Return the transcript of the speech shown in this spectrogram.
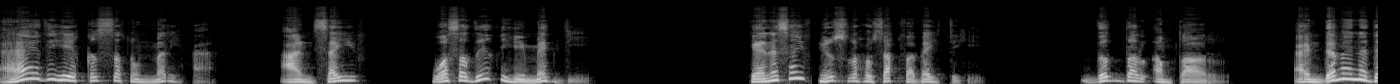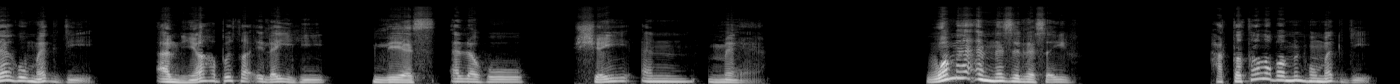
هذه قصة مرحة عن سيف وصديقه مجدي. كان سيف يصلح سقف بيته ضد الأمطار عندما نداه مجدي أن يهبط إليه ليسأله شيئا ما. وما أن نزل سيف حتى طلب منه مجدي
